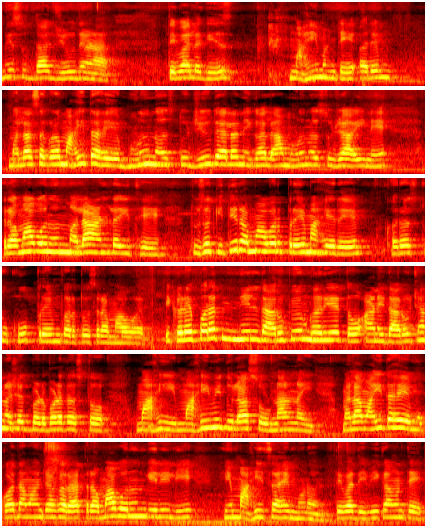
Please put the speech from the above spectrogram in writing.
मी सुद्धा जीव देणार. तेव्हा लगेच माही म्हणते अरे मला सगळं माहीत आहे म्हणूनच तू जीव द्यायला निघाला म्हणूनच तुझ्या आईने रमा बनून मला आणलं इथे. तुझं किती रमावर प्रेम आहे रे. खरंच तू खूप प्रेम करतोस रमावर. इकडे परत नील दारू पिऊन घरी येतो आणि दारूच्या नशेत बडबडत असतो. माही माही मी तुला सोडणार नाही. मला माहीत आहे मुकादामांच्या घरात रमा बनून गेलेली ही माहीच आहे म्हणून. तेव्हा देविका म्हणते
